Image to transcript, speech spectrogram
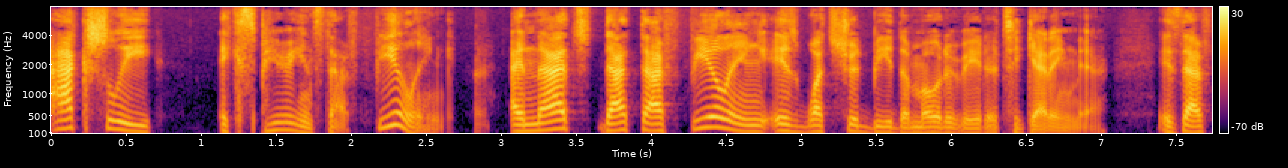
actually experience that feeling. And that's, that, that feeling is what should be the motivator to getting there. Is that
